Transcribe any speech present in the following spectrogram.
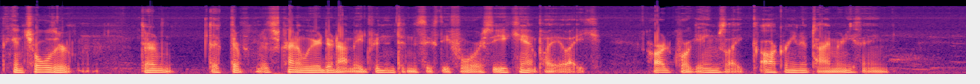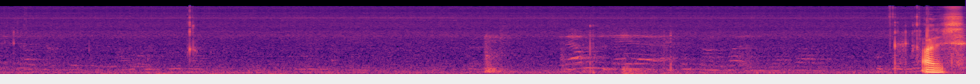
The controls are they're, they're it's kind of weird. They're not made for Nintendo 64, so you can't play like hardcore games like Ocarina of Time or anything. I'll just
